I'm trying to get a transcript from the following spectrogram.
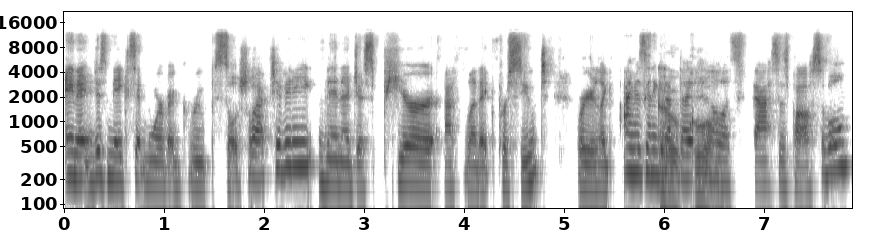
and it just makes it more of a group social activity than a just pure athletic pursuit where you're like, I'm just going to get oh, up that cool. hill as fast as possible.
